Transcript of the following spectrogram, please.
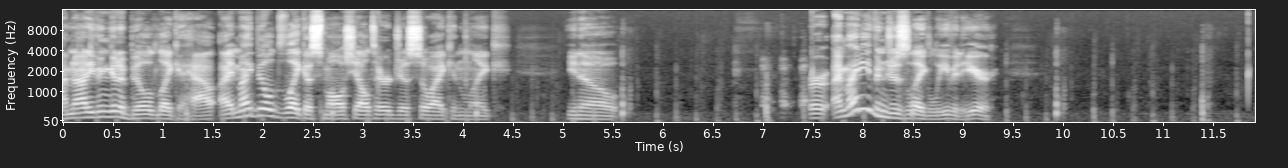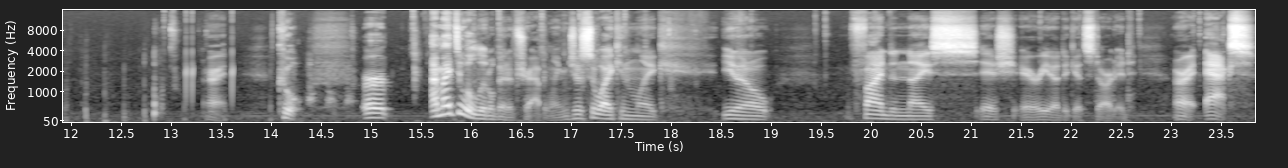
I'm not even gonna build like a house. I might build like a small shelter just so I can like, you know, or I might even just like leave it here. All right, cool. Or I might do a little bit of traveling just so I can like, you know, find a nice-ish area to get started. All right, axe.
